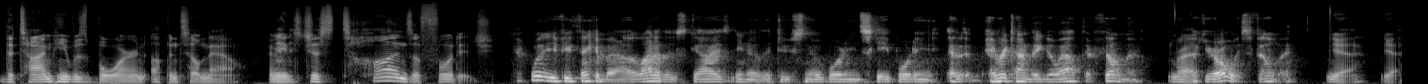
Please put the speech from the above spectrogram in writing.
the time he was born up until now. I mean, it's just tons of footage. Well, if you think about it, a lot of those guys, you know, that do snowboarding, skateboarding, uh, every time they go out, they're filming. Right. Like you're always filming. Yeah, yeah,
